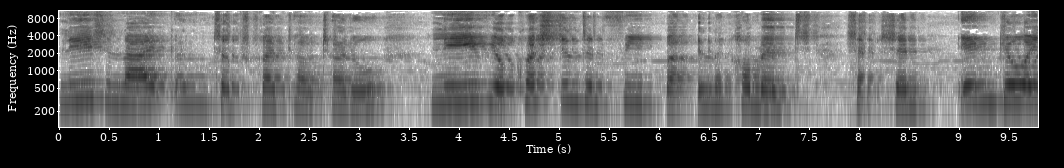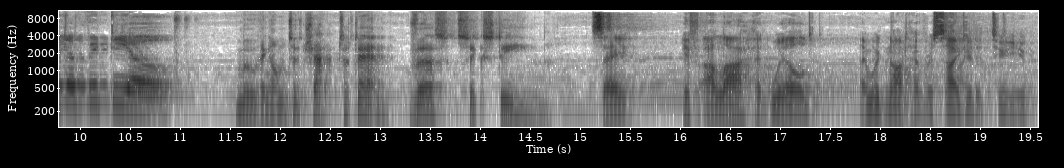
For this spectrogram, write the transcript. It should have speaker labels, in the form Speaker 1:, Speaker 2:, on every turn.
Speaker 1: like and subscribe to our channel. Leave your questions and feedback in the comments section. Enjoy the video.
Speaker 2: Moving on to chapter 10, verse 16.
Speaker 3: Say, If Allah had willed, I would not have recited it to you,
